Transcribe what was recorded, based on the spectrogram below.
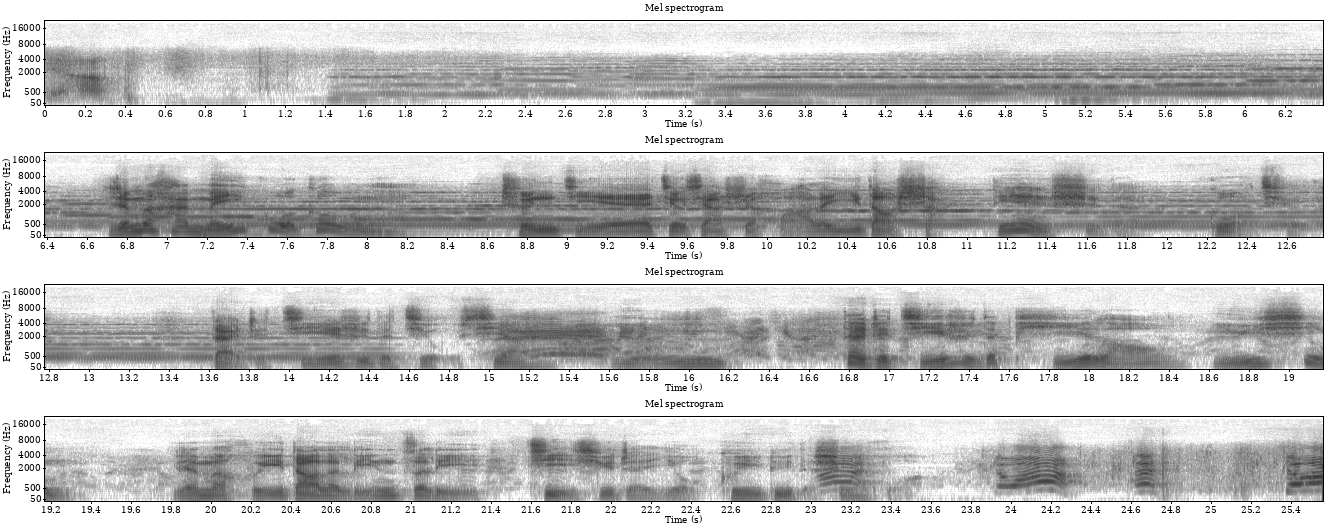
娘，人们还没过够呢，春节就像是划了一道闪电似的过去了，带着节日的酒香油腻，带着节日的疲劳余兴，人们回到了林子里，继续着有规律的生活。小王，哎，小王，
